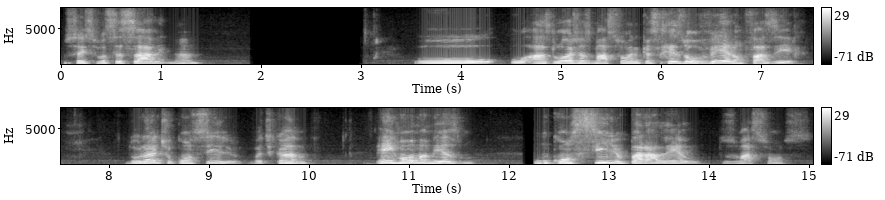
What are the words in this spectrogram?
Não sei se vocês sabem, né? o, o, as lojas maçônicas resolveram fazer, durante o Concílio Vaticano, em Roma mesmo, um concílio paralelo dos maçons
